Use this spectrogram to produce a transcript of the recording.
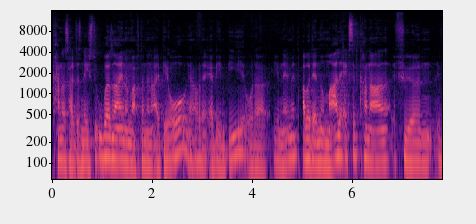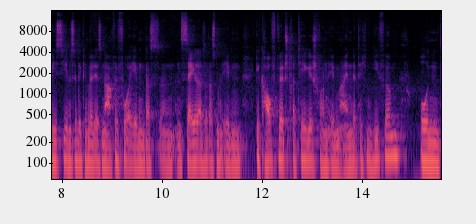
kann das halt das nächste Uber sein und macht dann ein IPO ja, oder Airbnb oder you name it. Aber der normale Exit-Kanal für ein VC im Silicon Valley ist nach wie vor eben das, ein Sale, also dass man eben gekauft wird strategisch von eben einem der Technologiefirmen und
